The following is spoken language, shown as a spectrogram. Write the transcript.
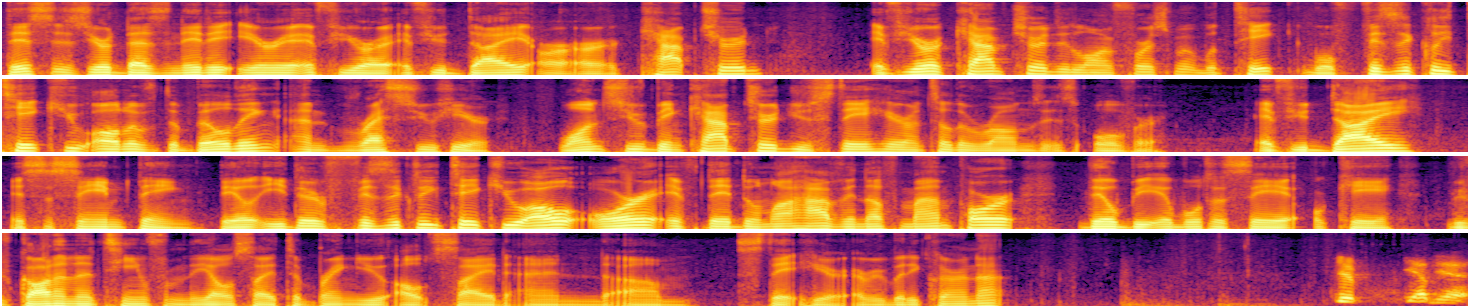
This is your designated area if you are if you die or are captured. If you're captured, the law enforcement will take will physically take you out of the building and rest you here. Once you've been captured, you stay here until the rounds is over. If you die, it's the same thing. They'll either physically take you out or if they do not have enough manpower, they'll be able to say, "Okay, we've gotten a team from the outside to bring you outside and um stay here." Everybody clear on that? Yep. Yep. Yeah.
